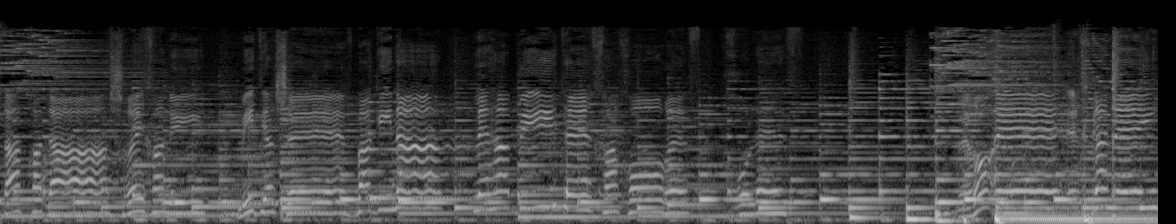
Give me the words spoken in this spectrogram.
סתיו חדש, ריחני, מתיישב בגינה, להביט איך החורף חולף. ורואה איך גני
